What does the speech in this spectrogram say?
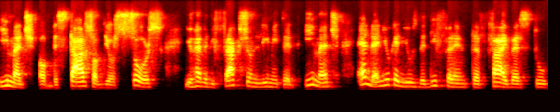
image of the stars of your source, you have a diffraction limited image and then you can use the different uh, fibers to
